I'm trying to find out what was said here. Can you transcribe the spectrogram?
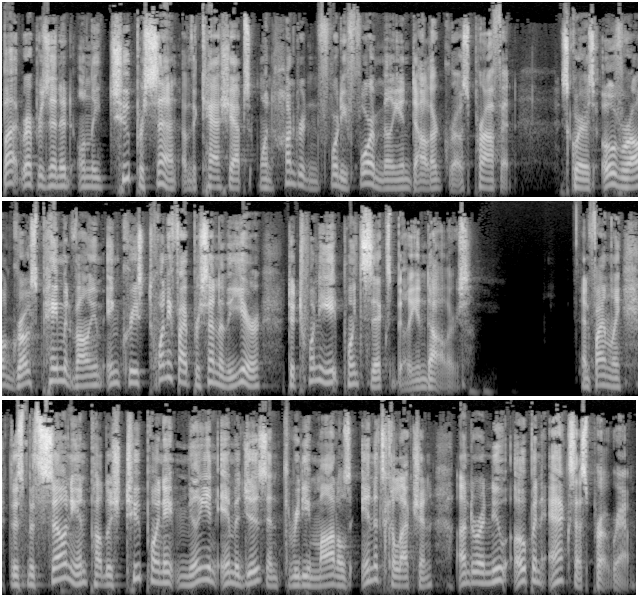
but represented only 2% of the Cash App's $144 million gross profit. Square's overall gross payment volume increased 25% of the year to $28.6 billion. And finally, the Smithsonian published 2.8 million images and 3D models in its collection under a new open access program.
